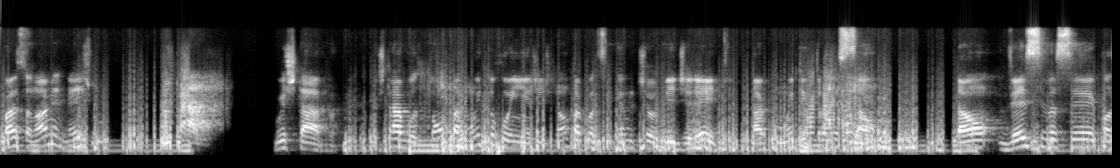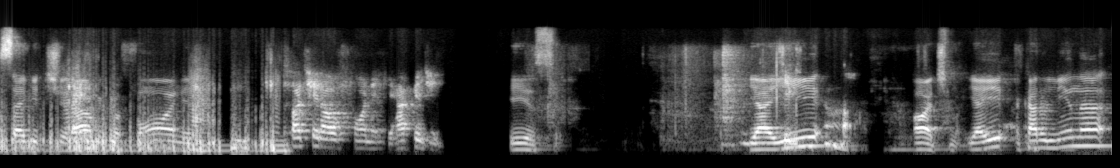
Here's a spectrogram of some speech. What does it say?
qual é o seu nome mesmo? Gustavo. Gustavo. Gustavo, o som está muito ruim, a gente não está conseguindo te ouvir direito, está com muita intromissão. Então, vê se você consegue tirar o microfone, só tirar o fone aqui, rapidinho. Isso. E aí, ótimo. E aí, Carolina,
